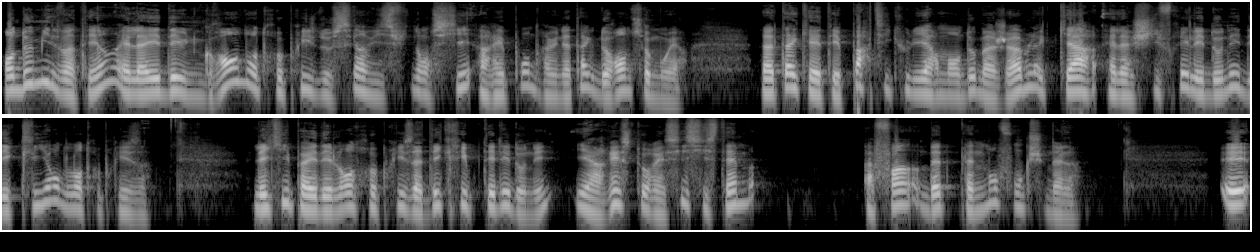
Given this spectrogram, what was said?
En 2021, elle a aidé une grande entreprise de services financiers à répondre à une attaque de ransomware. L'attaque a été particulièrement dommageable car elle a chiffré les données des clients de l'entreprise. L'équipe a aidé l'entreprise à décrypter les données et à restaurer ses systèmes afin d'être pleinement fonctionnels. Et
